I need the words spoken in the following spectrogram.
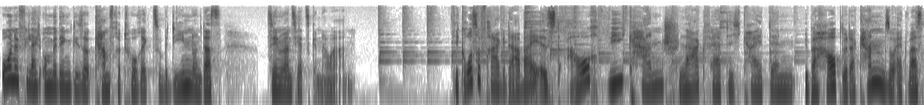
Ohne vielleicht unbedingt diese Kampfrhetorik zu bedienen und das sehen wir uns jetzt genauer an. Die große Frage dabei ist auch, wie kann Schlagfertigkeit denn überhaupt oder kann so etwas,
